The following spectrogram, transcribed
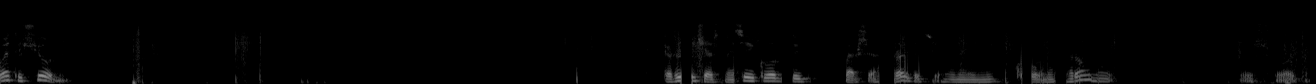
Давайте ще одну. Кажу чесно, я цією колодою перше граю до цього, я ніколи не грав, ну. Тож, давайте.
